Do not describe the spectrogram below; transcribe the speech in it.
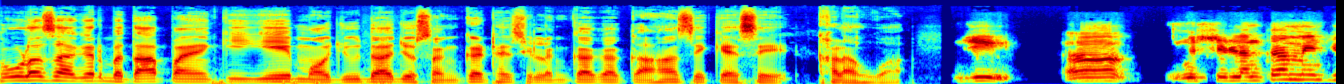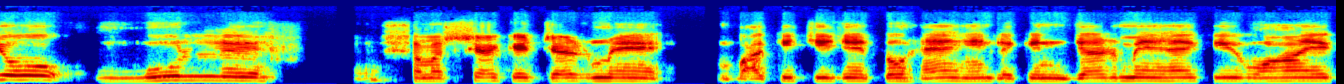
थोड़ा सा अगर बता पाएँ कि ये मौजूदा जो संकट है श्रीलंका का कहाँ से कैसे खड़ा हुआ जी श्रीलंका में जो मूल समस्या के जड़ में बाकी चीज़ें तो हैं ही लेकिन जड़ में है कि वहाँ एक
